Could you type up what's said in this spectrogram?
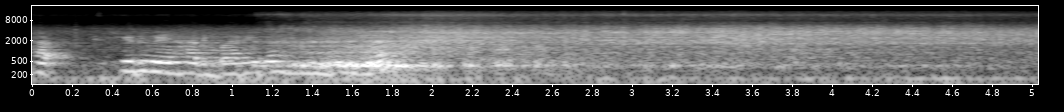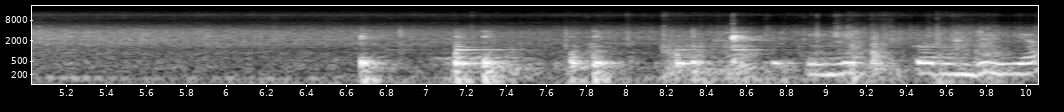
हा हिरवे हरभरे घालून घेऊया ते मिक्स करून घेऊया.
